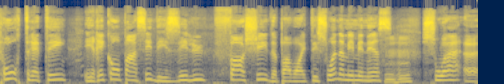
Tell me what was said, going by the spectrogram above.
pour traiter et récompenser des élus fâchés de pas avoir été soit nommé ministre, mm-hmm. soit euh,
